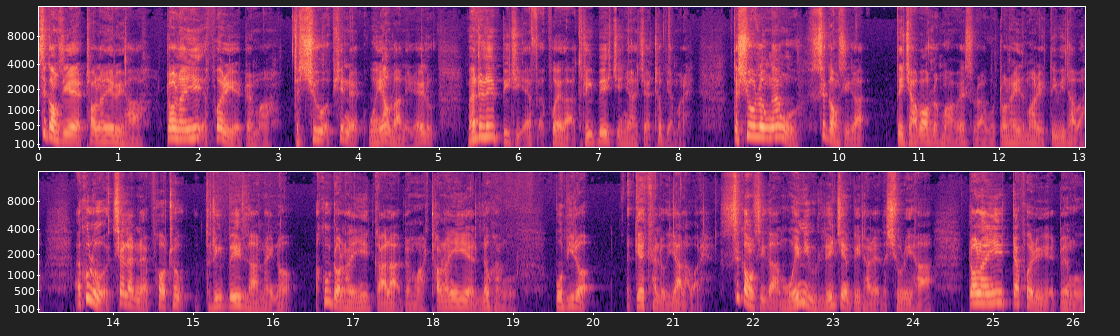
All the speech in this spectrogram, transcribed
စစ်ကောင်စီရဲ့ထောက်လှမ်းရေးတွေဟာတော်လှန်ရေးအဖွဲ့တွေအတွင်းမှာတချို့အဖြစ်နဲ့ဝင်ရောက်လာနေတယ်လို့မန္တလေး PTF အဖွဲ့ကသတိပေးကြေညာချက်ထုတ်ပြန်ပါတယ်။တချို့လုပ်ငန်းကိုစစ်ကောင်စီကတေချာပေါက်လုပ်မှာပဲဆိုတာကိုတော်လှန်ရေးသမားတွေသိပြီးသားပါ။အခုလိုအချက်လက်နဲ့ဖော်ထုတ်သတိပေးလာနိုင်တော့အခုတော်လှန်ရေးကာလအတွင်းမှာထောက်လှမ်းရေးရဲ့လုပ်ဟန်ကိုပို့ပြီးတော့အကဲခတ်လို့ရလာပါတယ်။စစ်ကောင်စီကမွေးမြူလေ့ကျင့်ပေးထားတဲ့တချို့တွေဟာတော်လှန်ရေးတပ်ဖွဲ့တွေအတွင်းကို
